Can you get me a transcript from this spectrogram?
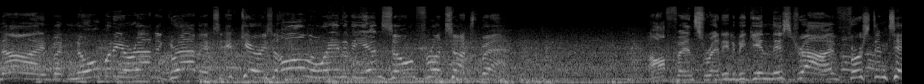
nine, but nobody around to grab it. It carries all the way into the end zone for a touchback. Offense ready to begin this drive, first and 10.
